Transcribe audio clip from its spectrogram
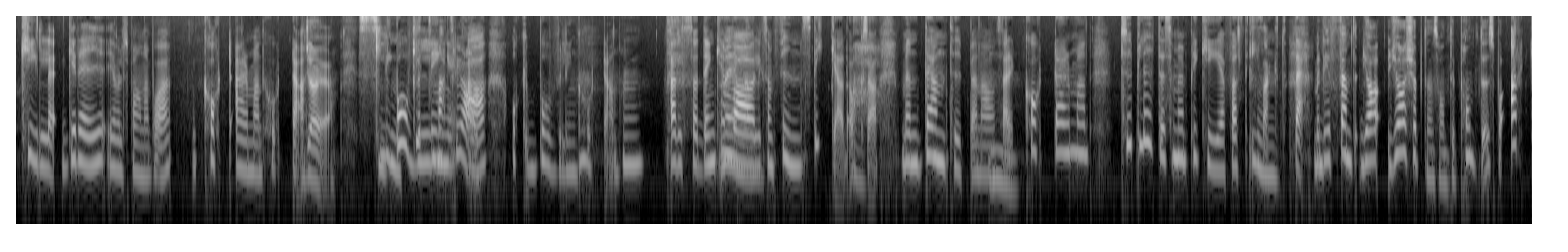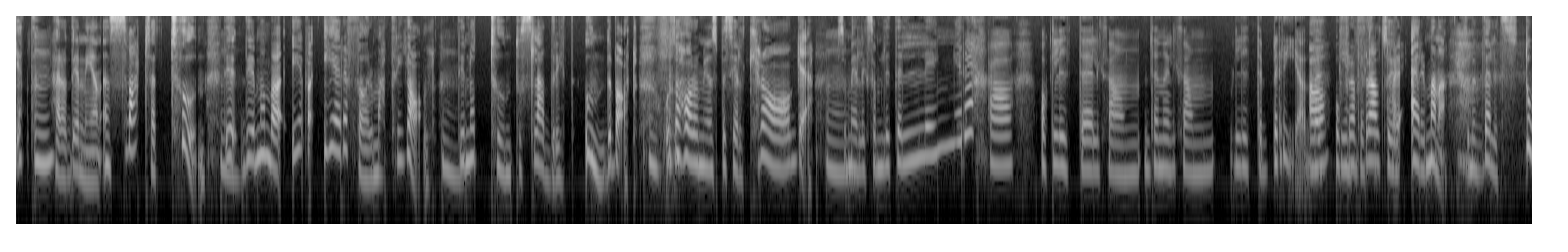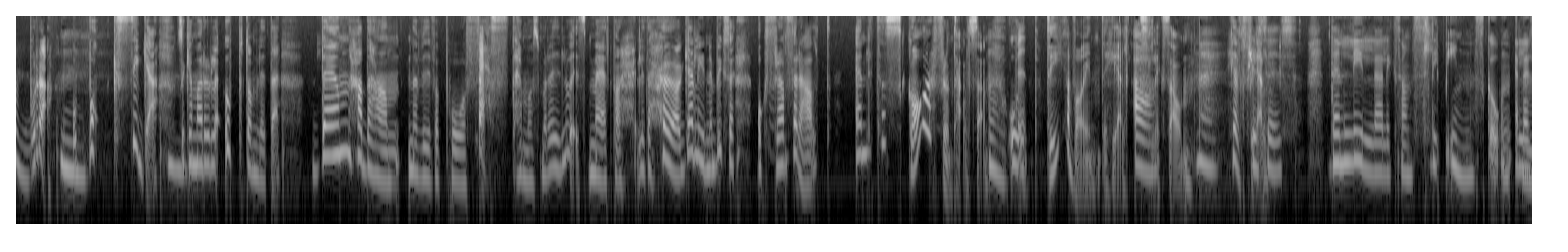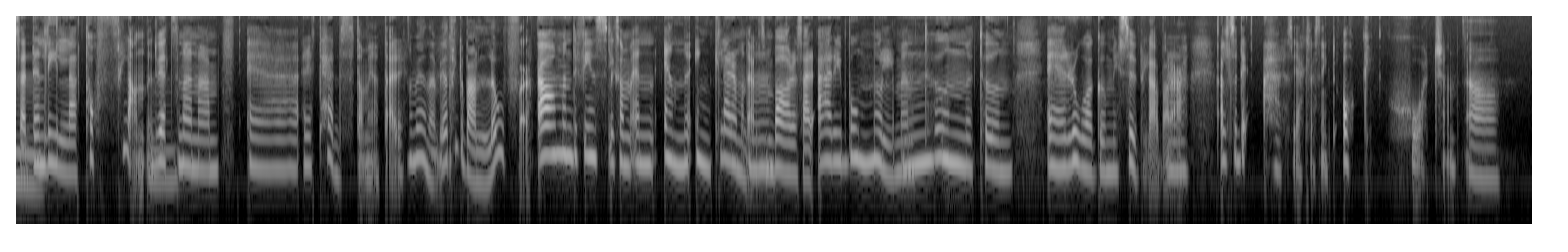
Killgrej jag vill spana på. Kortärmad skjorta. Ja, ja. Slinkigt material. Ja, och bowlingskjortan. Alltså den kan Nej, vara men- liksom finstickad också. Men den typen av så här, kortärmad, typ lite som en piké fast inte. Men det är 50, jag, jag köpte en sån till Pontus på Arket, Mm. här avdelningen. En svart, så här, tunn. Det, det, man bara, är, vad är det för material? Mm. Det är något tunt och sladdrigt, underbart. Och så har de ju en speciell krage Mm. som är liksom lite längre. Ja, och lite liksom, den är liksom lite bred. Ja, och framförallt så är det ärmarna som är väldigt stora Mm. och boxiga. Så kan man rulla upp dem lite. Den hade han när vi var på fest hemma hos Marie-Louise med ett par lite höga linnebyxor och framförallt en liten scarf runt halsen. och Mm, fint. det var inte helt, Ja. liksom, Nej, helt fel. Precis. Den lilla liksom slip-in-skon, eller så här, den lilla tofflan. Du vet såna eh, är det Teds de heter? Jag, inte, jag tänker bara loafer. Ja, men det finns liksom en ännu enklare modell som bara så här, är i bomull med en tunn, tunn eh, rågummisula bara. Alltså det är så jäkla snyggt. Och shortsen. Ja,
